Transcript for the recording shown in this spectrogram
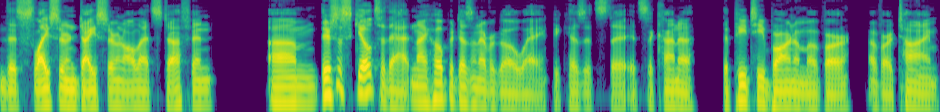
the slicer and dicer and all that stuff. And um, there's a skill to that, and I hope it doesn't ever go away because it's the it's the kind of the PT Barnum of our of our time,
